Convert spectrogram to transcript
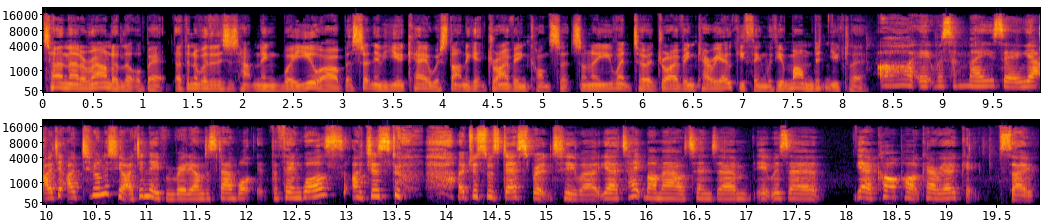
turn that around a little bit. I don't know whether this is happening where you are, but certainly in the UK, we're starting to get drive-in concerts. I know you went to a drive-in karaoke thing with your mum, didn't you, Claire? Oh, it was amazing. Yeah, I, I, to be honest, with you, I didn't even really understand what the thing was. I just, I just was desperate to, uh, yeah, take mum out, and um, it was a, yeah, car park karaoke. So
